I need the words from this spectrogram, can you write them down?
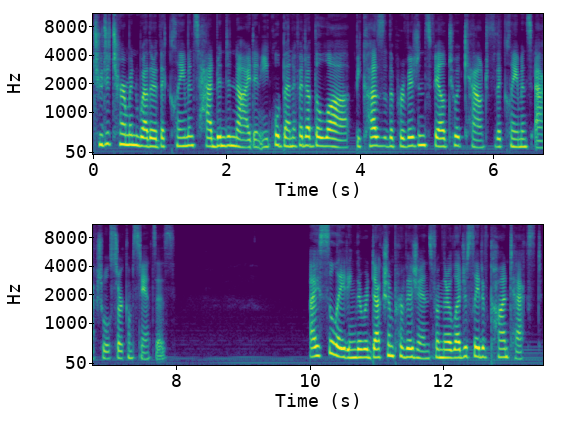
to determine whether the claimants had been denied an equal benefit of the law because the provisions failed to account for the claimant's actual circumstances. Isolating the reduction provisions from their legislative context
